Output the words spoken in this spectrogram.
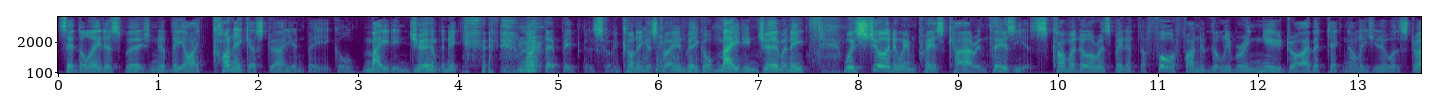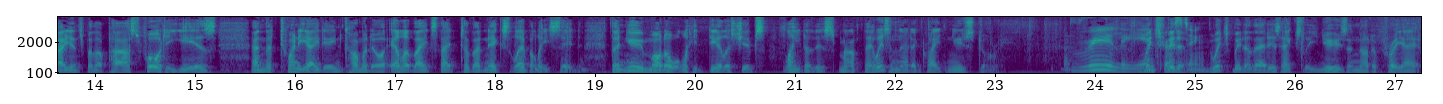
said the latest version of the iconic Australian vehicle, made in Germany, like that bit, iconic Australian vehicle, made in Germany, was sure to impress car enthusiasts. Commodore has been at the forefront of delivering new driver technology to Australians for the past 40 years, and the 2018 Commodore elevates that to the next level, he said. The new model will hit dealerships later this month. Now, isn't that a great news story? Really Which bit, interesting. of, which bit of that is actually news and not a free ad?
